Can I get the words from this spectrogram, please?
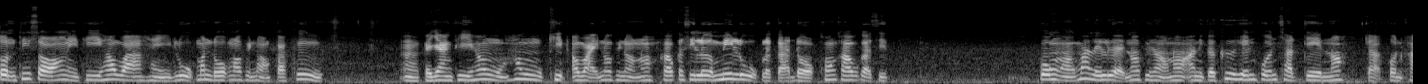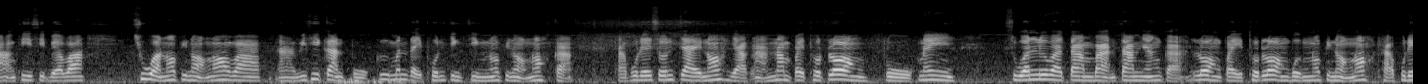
ต้นที่สองนี่ที่เฮาว่าให้ลูกมันโดกเนาะพี่น้องก็คืออ่าก็อย่างทีเฮาเฮาคิดเอาไว้เนาะพี่น้องเนาะเขาก็สิเริ่มมีลูกแล้วก็ดอกของเขาก็สิ งออกมาเรื่อยๆเนาะพี่น้องเนาะอันนี้ก็คือเห็นผลชัดเจนเนาะจะค่อนข้างที่สิแบบว่าชั่วเนาะพี่น้องเนาะว่าอ่าวิธีการปลูกคือมันได้ผลจริงๆเนาะพี่น้องเนาะก็ถ้าผู้ใดสนใจเนาะอยากอ่านำไปทดลองปลูกในสวนหรือว่าตามบ้านตามยังกะลองไปทดลองเบิ่งเนาะพี่น้องเนาะถ้าผู้ใด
